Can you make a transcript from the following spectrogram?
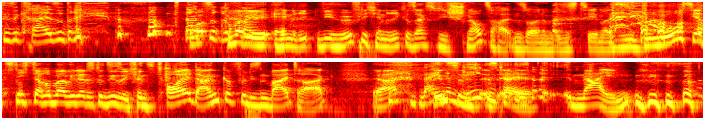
diese Kreise drehen und dann guck, mal- zurückkommen. guck mal, wie, Henri, wie höflich Henrike sagt, dass wir die Schnauze halten sollen über dieses Thema. Sie bloß jetzt nicht darüber wieder diskutieren. Ich finde es toll, danke für diesen Beitrag. Ja, Nein, im Gegenteil. äh, äh, nein.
